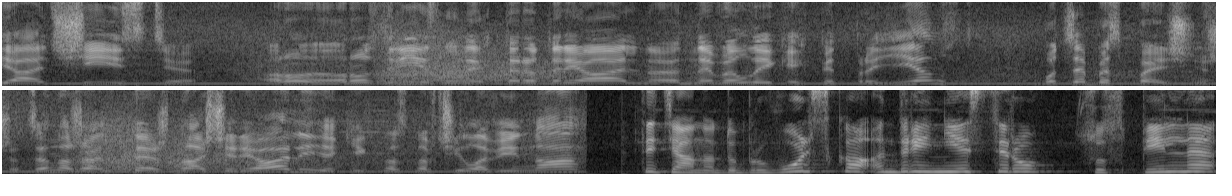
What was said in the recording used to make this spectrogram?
5-6 ро- розрізнених територіально невеликих підприємств, бо це безпечніше. Це, на жаль, теж наші реалії, яких нас навчила війна. Тетяна Добровольська, Андрій Нєстєров, Суспільне,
